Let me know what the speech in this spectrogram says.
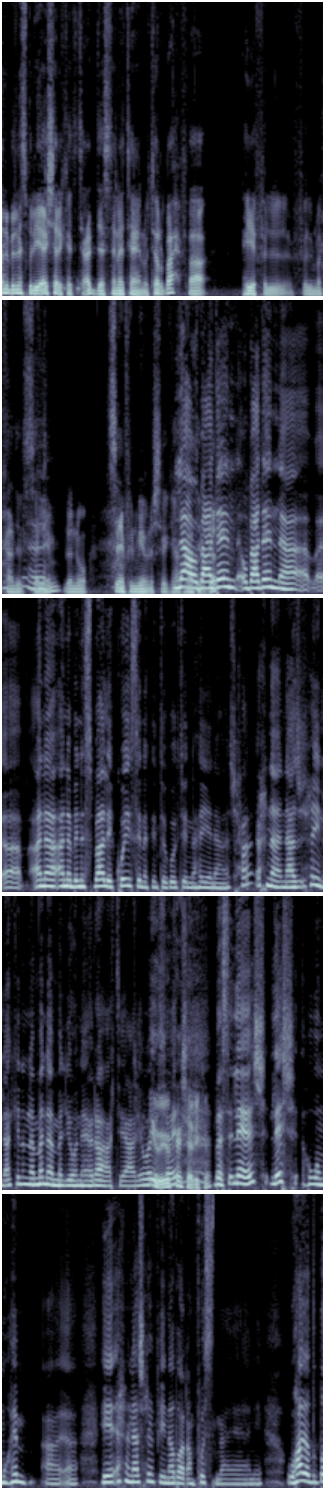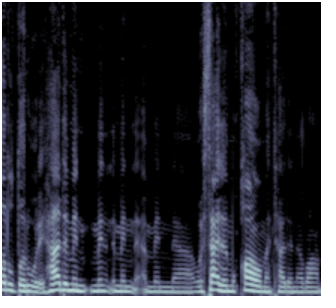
أنا بالنسبة لي أي شركة تتعدى سنتين وتربح فهي في في المكان السليم لأنه 90% من الشركات لا وبعدين وبعدين آه، آه، أنا أنا بالنسبة لي كويس إنك أنت قلت ان هي ناجحة. إحنا ناجحين لكننا منا مليونيرات يعني ولا أيوه كشركة. بس ليش؟ ليش هو مهم؟ آه، هي إحنا ناجحين في نظر أنفسنا يعني. وهذا برضه ضروري. هذا من من من من وسائل المقاومة هذا النظام.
